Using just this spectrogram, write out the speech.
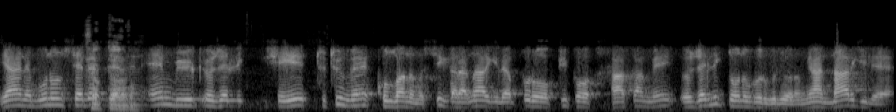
Yani bunun sebeplerinin en büyük özellik şeyi tütün ve kullanımı. Sigara, nargile, pro, pipo, Hakan Bey özellikle onu vurguluyorum. Yani nargile,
